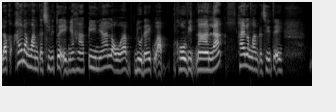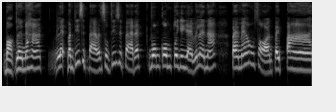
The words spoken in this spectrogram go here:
แล้วก็ให้รางวัลกับชีวิตตัวเองไงฮะปีนี้เราแบบอยู่ในแบบโควิดนานละให้รางวัลกับชีวิตตัวเอง บอกเลยนะคะและวันที่ 18วันศุกร์ที่ 18นะวงกลมตัวใหญ่ๆไว้เลยนะ ไปแม่ห้องสอนไปปลาย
